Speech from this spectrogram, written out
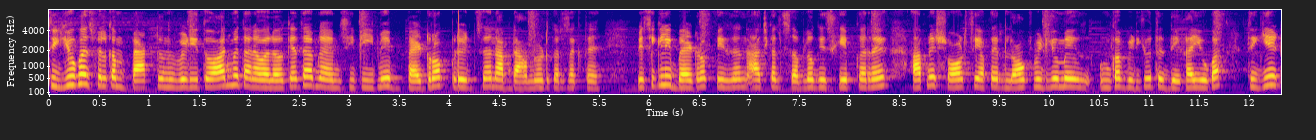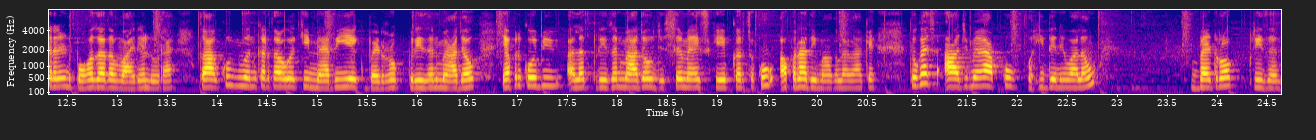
तो you guys welcome back to video तो आज मैं बताने वाला हूँ कहते हैं अपना एम में बेडरॉक प्रिजन आप डाउनलोड कर सकते हैं। बेसिकली बेडरॉक प्रिजन आजकल सब लोग स्केप कर रहे हैं। आपने शॉर्ट्स या फिर लॉन्ग वीडियो में उनका वीडियो तो देखा ही होगा। तो ये ट्रेंड बहुत ज़्यादा वायरल हो रहा है। तो आपको भी मन करता होगा कि मैं भी एक बेडरॉक प्रिजन में आ जाऊँ या फिर कोई भी अलग प्रिजन में आ जाऊँ जिससे मैं स्केप कर सकूँ अपना दिमाग लगा के। तो गैस आज मैं आपको वही देने वाला हूँ। बेडरॉक प्रिजन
